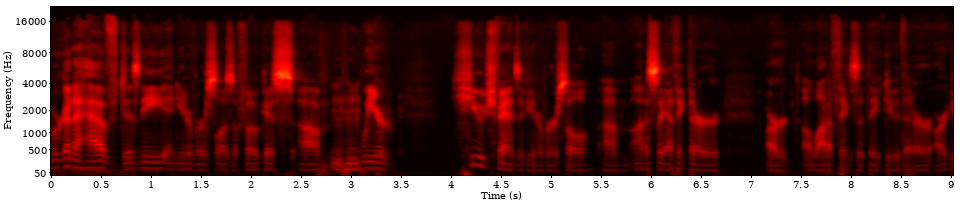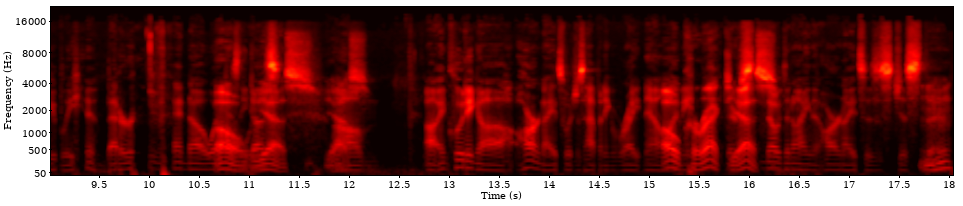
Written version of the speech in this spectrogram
we're gonna have Disney and Universal as a focus. Um, Mhm. We're huge fans of Universal. Um, honestly, I think there are a lot of things that they do that are arguably better than uh, what oh Disney does. yes, yes. Um, uh, including uh, Horror Nights, which is happening right now. Oh, I mean, correct, There's yes. no denying that Horror Nights is just the. Mhm.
